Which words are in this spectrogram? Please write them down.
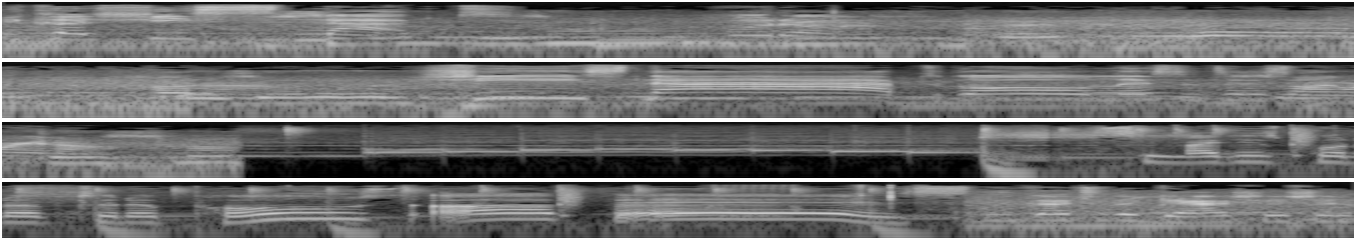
because she snapped. Hold on. Hold on. She snapped. Go listen to the song right now. I just pulled up to the post office. We got to the gas station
